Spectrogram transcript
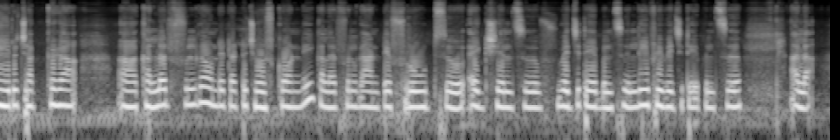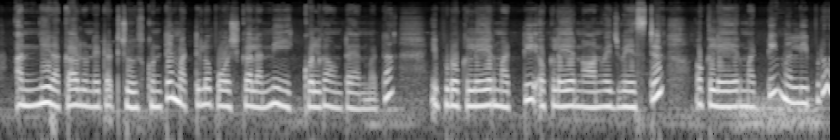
మీరు చక్కగా కలర్ఫుల్గా ఉండేటట్టు చూసుకోండి. కలర్ఫుల్గా అంటే fruits egg shells vegetables leafy vegetables అలా. అన్ని రకాలు ఉండేటట్టు చూసుకుంటే మట్టిలో పోషకాలు అన్నీ ఈక్వల్గా ఉంటాయన్నమాట. ఇప్పుడు ఒక లేయర్ మట్టి ఒక లేయర్ నాన్ వెజ్ వేస్ట్ ఒక లేయర్ మట్టి మళ్ళీ ఇప్పుడు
